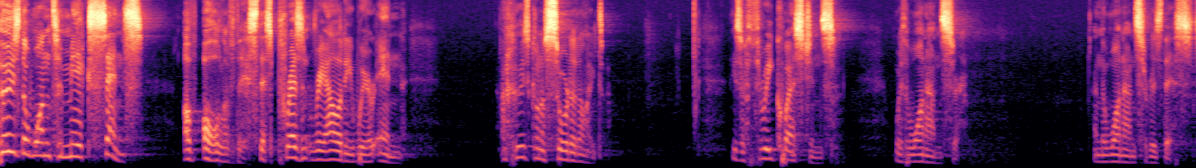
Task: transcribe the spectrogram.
Who's the one to make sense of all of this, this present reality we're in? And who's going to sort it out? These are three questions with one answer. And the one answer is this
